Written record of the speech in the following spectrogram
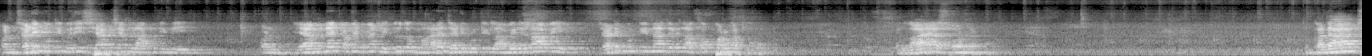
પણ જડીબુટી બધી શેમ શેમ લાગતી હતી પણ એમને કમિટમેન્ટ લીધું તો મારે જડીબુટી લાવીને લાવી જડીબુટીના જડી આખો પર્વત લાવ્યા લાયા સો ટકા તો કદાચ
